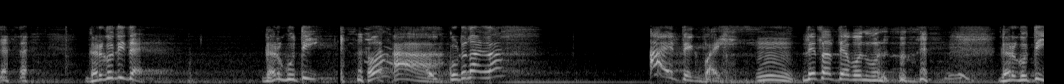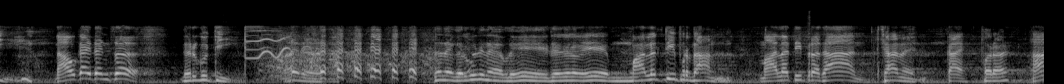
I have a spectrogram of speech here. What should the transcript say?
घरगुतीच आहे. घरगुती. हो? हा. कुठून आणला? आहेत एक बाई. हम्म. देतात त्या बनवून. घरगुती. नाव काय त्यांचं? घरगुती. नाही, नाही. घरगुती नाही आपलं. हे त्याचं हे मालती प्रधान. मालती प्रधान. छान आहे. काय? फराळ. हा?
